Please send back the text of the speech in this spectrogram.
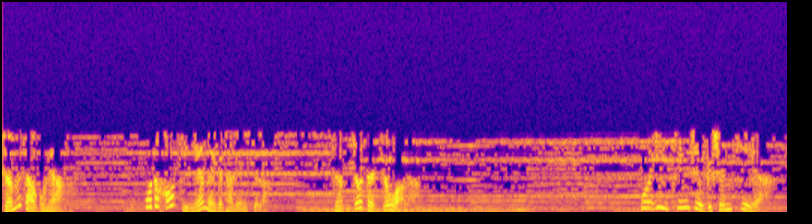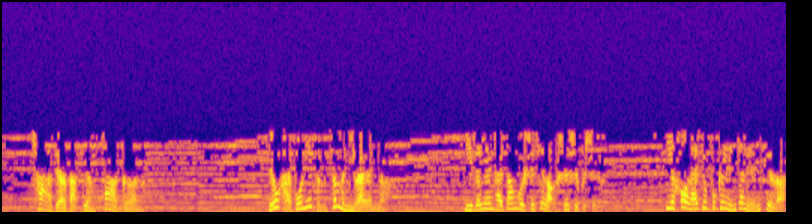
什么小姑娘？我都好几年没跟她联系了，怎么就等着我了？我一听这个生气呀，差点把电话搁了。刘海波，你怎么这么腻歪人呢？你在烟台当过实习老师是不是？你后来就不跟人家联系了，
